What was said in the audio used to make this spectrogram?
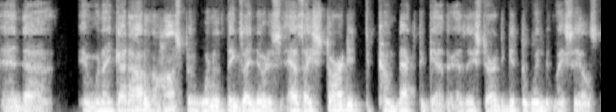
and uh, and when I got out of the hospital, one of the things I noticed as I started to come back together, as I started to get the wind at my sails,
